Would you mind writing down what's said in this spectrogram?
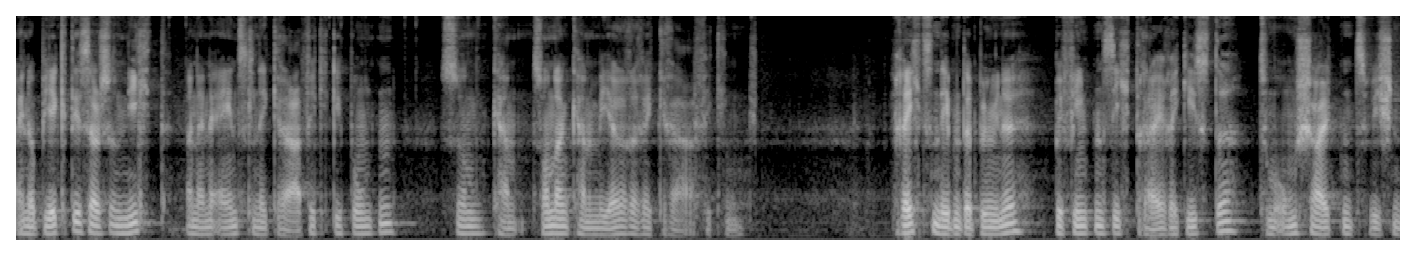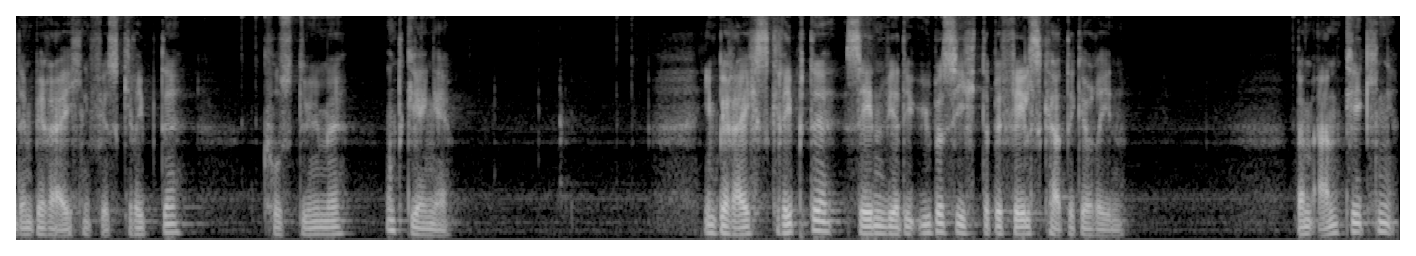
Ein Objekt ist also nicht an eine einzelne Grafik gebunden, sondern kann, sondern kann mehrere Grafiken. Rechts neben der Bühne befinden sich drei Register zum Umschalten zwischen den Bereichen für Skripte, Kostüme und Klänge. Im Bereich Skripte sehen wir die Übersicht der Befehlskategorien. Beim Anklicken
